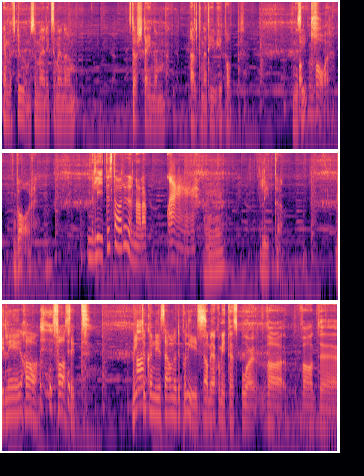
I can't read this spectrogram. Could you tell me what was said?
MF Doom som är liksom en av de största inom alternativ hiphop musik. Var? Var. Men Lite större den här. Mm, lite. Vill ni ha facit? Victor Ja. kunde ju Sound of the Police. Ja, men jag kommer inte ens på vad... vad eh,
